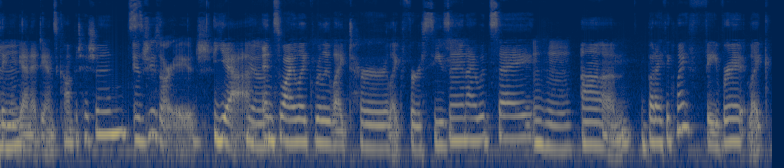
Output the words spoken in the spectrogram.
thing again at dance competitions. Mm-hmm. And she's our age. yeah. Yeah. And so I like really liked her like first season, I would say. Mm-hmm. Um, but I think my favorite like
